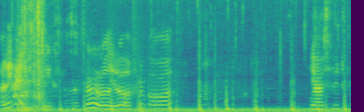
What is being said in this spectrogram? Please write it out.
I think I speak. I don't really know. I forgot. Yeah, I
